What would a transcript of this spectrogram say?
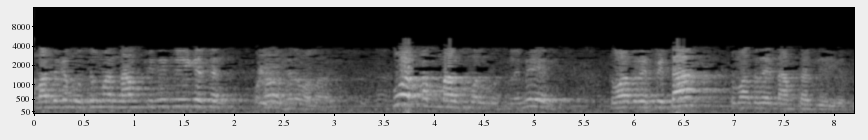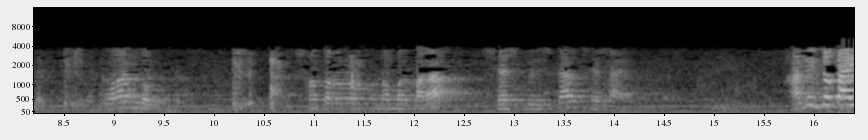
আমাদেরকে মুসলমান নাম তিনি দিয়ে গেছেন ওটাও এখানে বলা হয় হুয়া তোমাদের পিতা, তোমাদের নামটা দিয়ে গেছেন। কোরআন বলছে, সতেরো নম্বর পাড়া শেষ পৃষ্ঠার শেষ আয় হাদিস তো তাই।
